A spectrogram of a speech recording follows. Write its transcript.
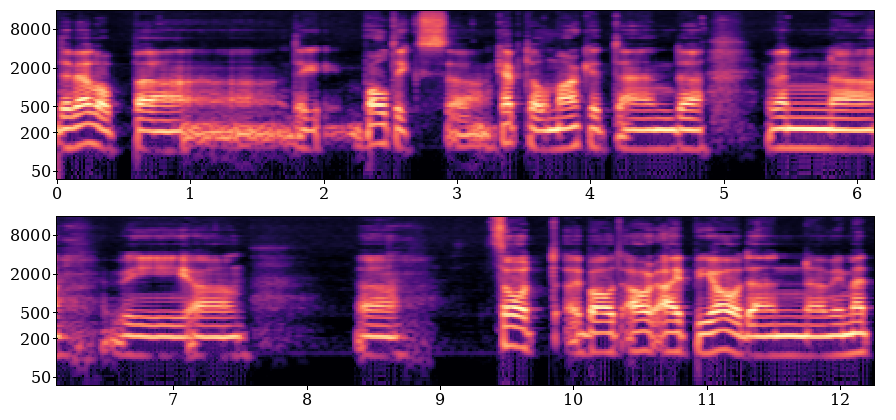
develop uh, the Baltics uh, capital market, and uh, when we um, thought about our IPO, then we met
